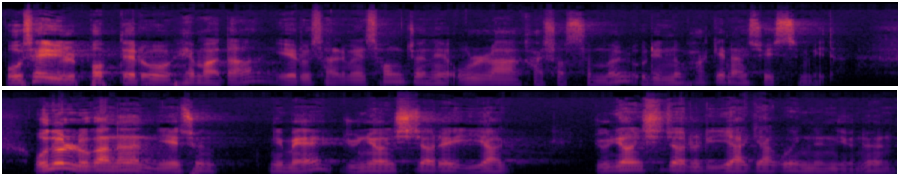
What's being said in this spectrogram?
모세 율법대로 해마다 예루살렘의 성전에 올라가셨음을 우리는 확인할 수 있습니다. 오늘 누가는 예수님의 유년 시절의 이야기 유년 시절을 이야기하고 있는 이유는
